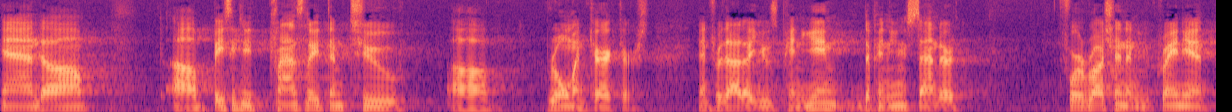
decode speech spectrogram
and uh, uh, basically translate them to uh, Roman characters. And for that, I use Pinyin, the Pinyin standard. For Russian and Ukrainian,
